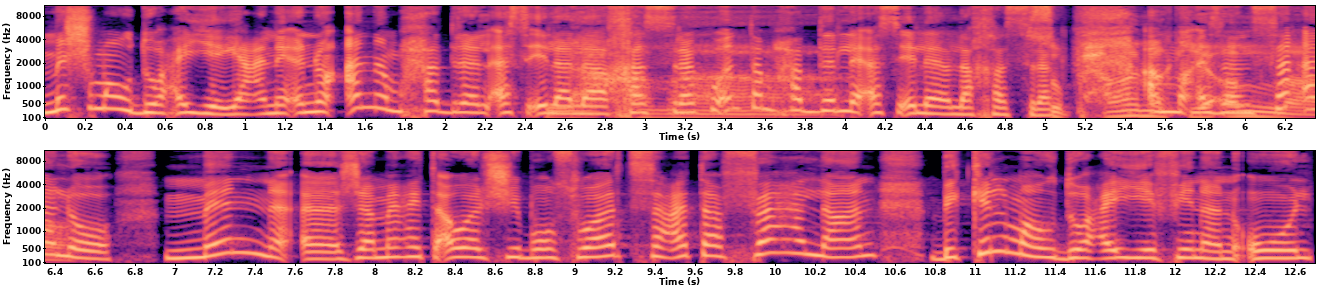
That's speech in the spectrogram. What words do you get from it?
مش موضوعية. يعني إنه أنا محضرة الأسئلة لخسرك وأنت محضر لي أسئلة لخسرك. سبحانك أما إذا انسألوا من آه، جماعة أول شي بونسوار ساعتها فعلا بكل موضوعية فينا نقول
